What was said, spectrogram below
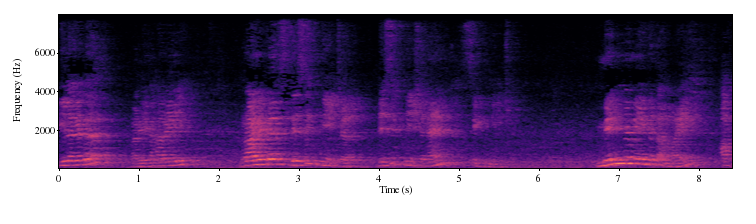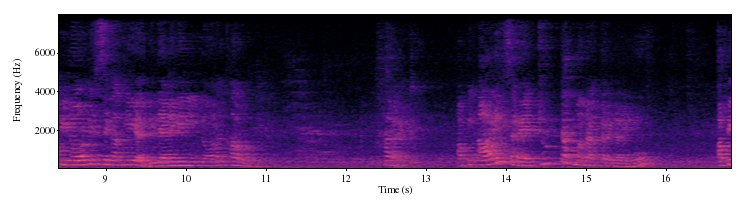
ඊළඟට හරියට හරි writer's designation designation and signature. මෙන්න මේක තමයි අපි නෝටිස් එකක් ලියද්දි දැනගෙන ඉන්න ඕන කරුණු ටික. හරි. අපි ආයෙත් සැරයක් චුට්ටක් මතක් කරගනිමු. අපි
